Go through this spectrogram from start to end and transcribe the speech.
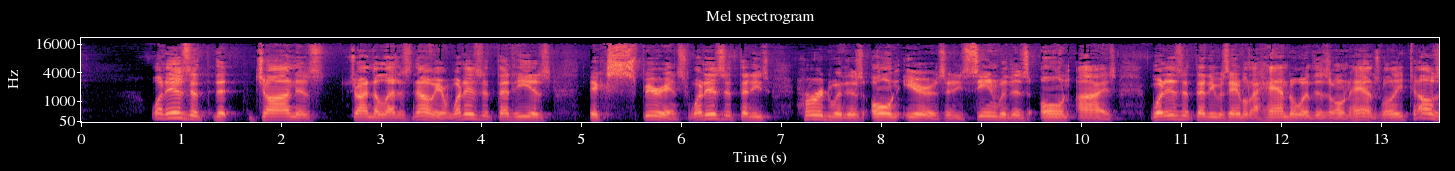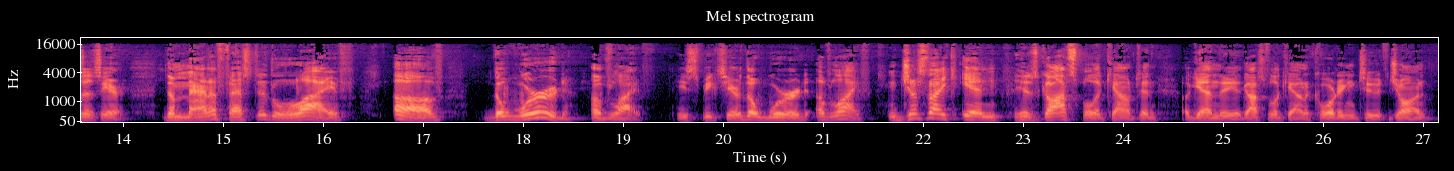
what is it that John is trying to let us know here? What is it that he is experienced? What is it that he's heard with his own ears, that he's seen with his own eyes? What is it that he was able to handle with his own hands? Well, he tells us here the manifested life of the word of life. He speaks here the word of life. Just like in his gospel account, and again, the gospel account according to John,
